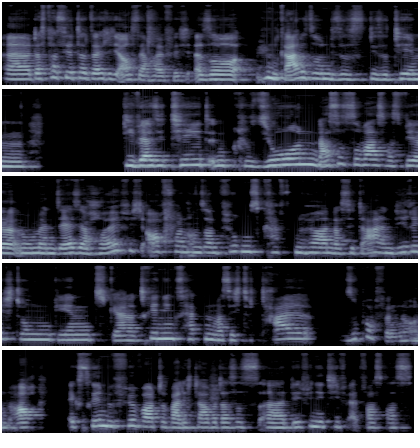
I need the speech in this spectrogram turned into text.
Äh, das passiert tatsächlich auch sehr häufig. Also gerade so in dieses, diese Themen Diversität, Inklusion, das ist sowas, was wir im Moment sehr, sehr häufig auch von unseren Führungskräften hören, dass sie da in die Richtung gehend gerne Trainings hätten, was ich total super finde und auch extrem befürworte, weil ich glaube, das ist äh, definitiv etwas, was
